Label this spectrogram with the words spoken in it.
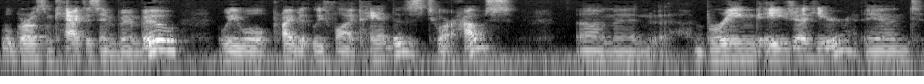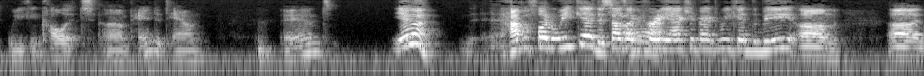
We'll grow some cactus and bamboo. We will privately fly pandas to our house, um, and bring Asia here, and we can call it um, Panda Town. And yeah, have a fun weekend. It sounds like a Yeah. pretty action-packed weekend to me. Um, uh,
